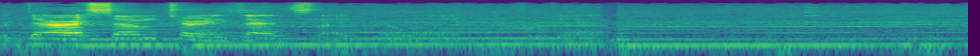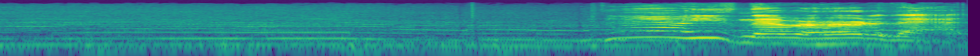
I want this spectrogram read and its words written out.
But there are some turns that's like, he's never heard of that.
